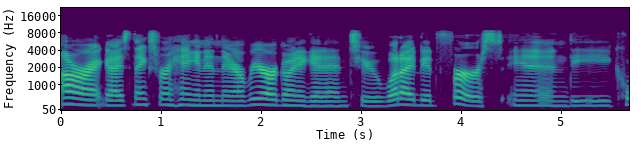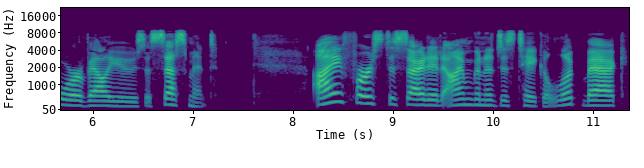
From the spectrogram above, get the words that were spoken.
All right, guys, thanks for hanging in there. We are going to get into what I did first in the core values assessment. I first decided I'm going to just take a look back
